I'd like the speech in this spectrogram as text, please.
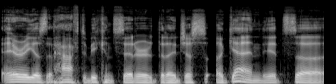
areas that have to be considered that I just again it's uh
